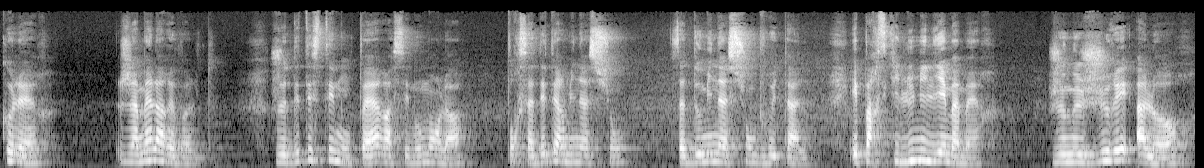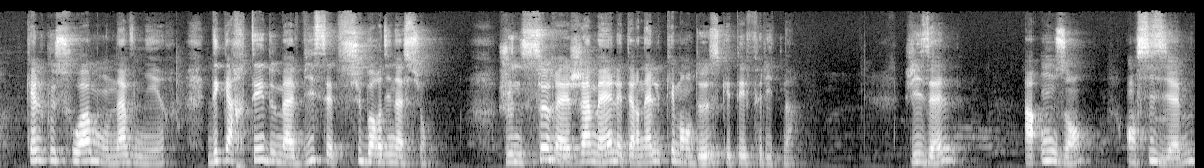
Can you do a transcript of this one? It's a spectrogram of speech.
colère, jamais la révolte. Je détestais mon père à ces moments-là pour sa détermination, sa domination brutale, et parce qu'il humiliait ma mère. Je me jurais alors, quel que soit mon avenir, d'écarter de ma vie cette subordination. Je ne serai jamais l'éternelle quémandeuse qu'était Felitna. Gisèle, à 11 ans, en sixième,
